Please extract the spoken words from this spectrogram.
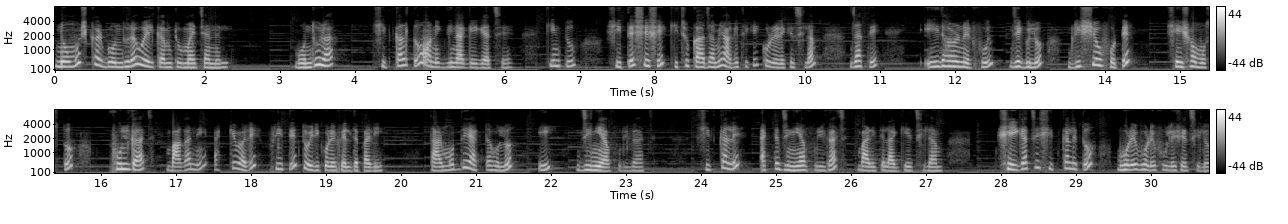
নমস্কার বন্ধুরা, welcome to my channel. বন্ধুরা, শীতকাল তো অনেক দিন আগে গেছে, কিন্তু শীতের শেষে কিছু কাজ আমি আগে থেকেই করে রেখেছিলাম যাতে এই ধরনের ফুল, যেগুলো গ্রীষ্মেও ফোটে, সেই সমস্ত ফুল গাছ বাগানে একেবারে ফ্রিতে তৈরি করে ফেলতে পারি। তার মধ্যে একটা হলো এই জিনিয়া ফুল গাছ। শীতকালে একটা জিনিয়া ফুল গাছ বাড়িতে লাগিয়েছিলাম। সেই গাছে শীতকালে তো ভরে ভরে ফুল এসেছিল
